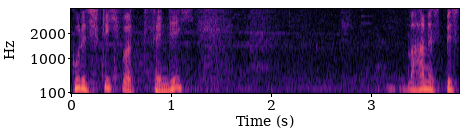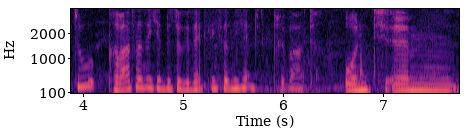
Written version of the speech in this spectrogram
gutes Stichwort, finde ich. Hannes, bist du privat versichert? Bist du gesetzlich versichert? Privat. Und ähm,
